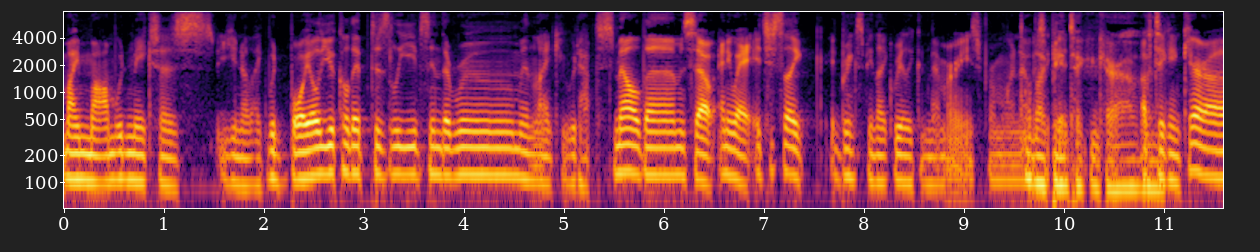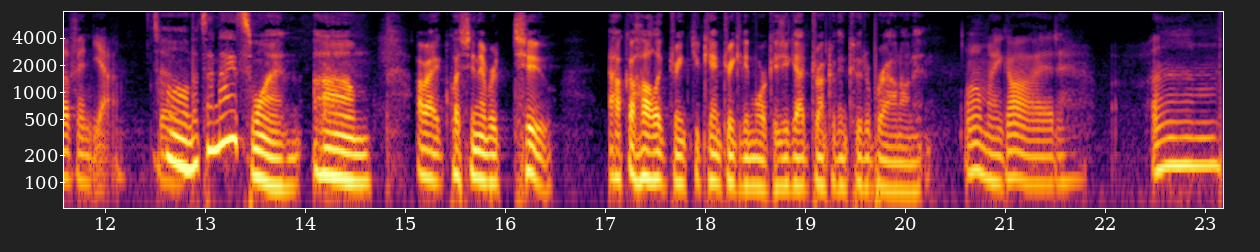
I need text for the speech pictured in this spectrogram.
my mom would make us, you know, like would boil eucalyptus leaves in the room, and like you would have to smell them. So anyway, it's just like it brings me like really good memories from when I was like being kid taken care of. of and- taken care of, and yeah. So Oh, that's a nice one. Um, all right. Question number two. Alcoholic drink you can't drink anymore because you got drunker than Cooter Brown on it. Oh my god. Um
